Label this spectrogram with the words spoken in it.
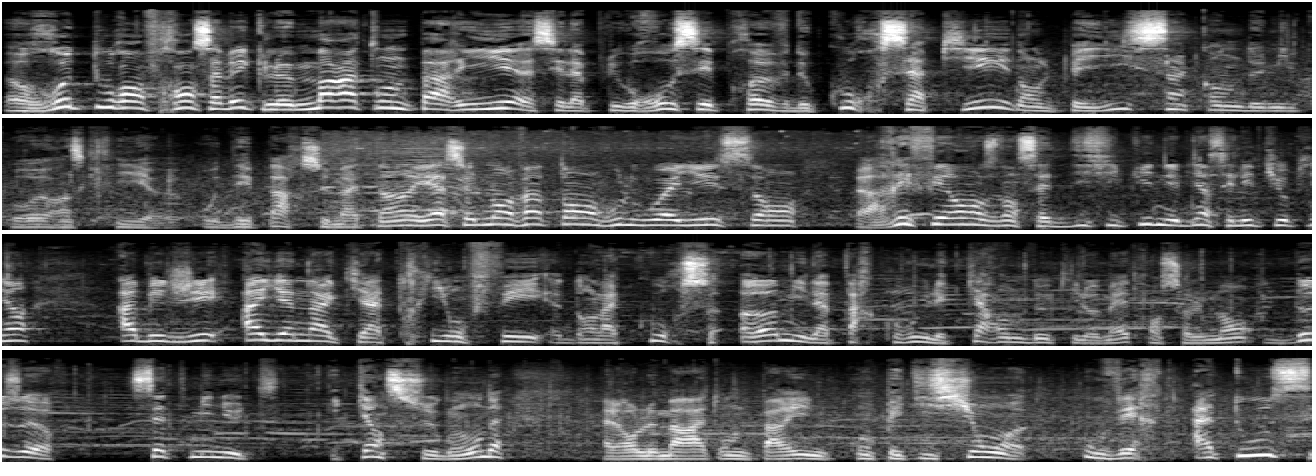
Retour en France avec le marathon de Paris. C'est la plus grosse épreuve de course à pied dans le pays. 52 000 coureurs inscrits euh, au départ ce matin. Et à seulement 20 ans, vous le voyez, sans référence dans cette discipline, eh bien c'est l'Éthiopien Abedje Ayana qui a triomphé dans la course homme. Il a parcouru les 42 km en seulement 2 heures, 7 minutes et 15 secondes. Alors le marathon de Paris, une compétition ouverte à tous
